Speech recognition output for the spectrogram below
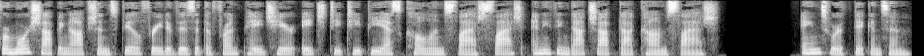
For more shopping options, feel free to visit the front page here https colon slash slash anything.shop.com slash Ainsworth Dickenson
